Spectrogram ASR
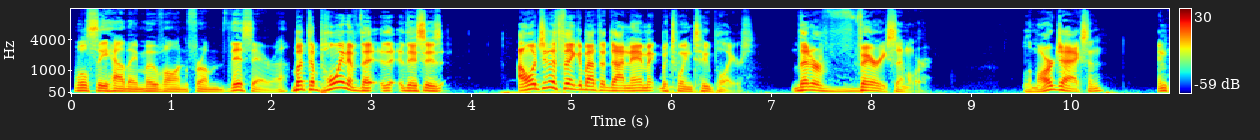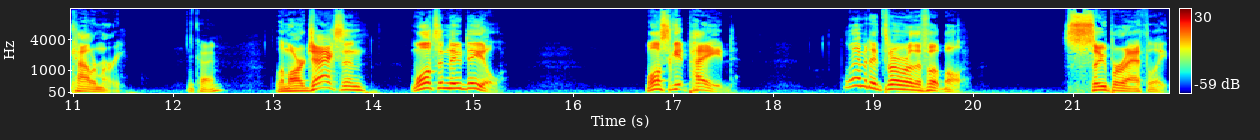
We'll see how they move on from this era. But the point of the, this is I want you to think about the dynamic between two players that are very similar Lamar Jackson and Kyler Murray. Okay. Lamar Jackson wants a new deal, wants to get paid. Limited thrower of the football, super athlete.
